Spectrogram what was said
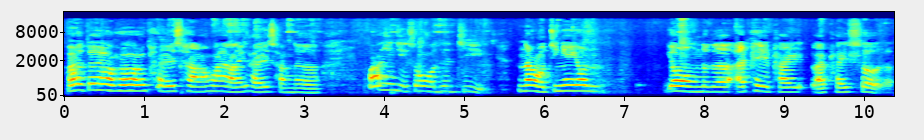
好，大家好，欢迎开场，欢迎来开场的八年级生活日记。那我今天用用那个 iPad 拍来拍摄的，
